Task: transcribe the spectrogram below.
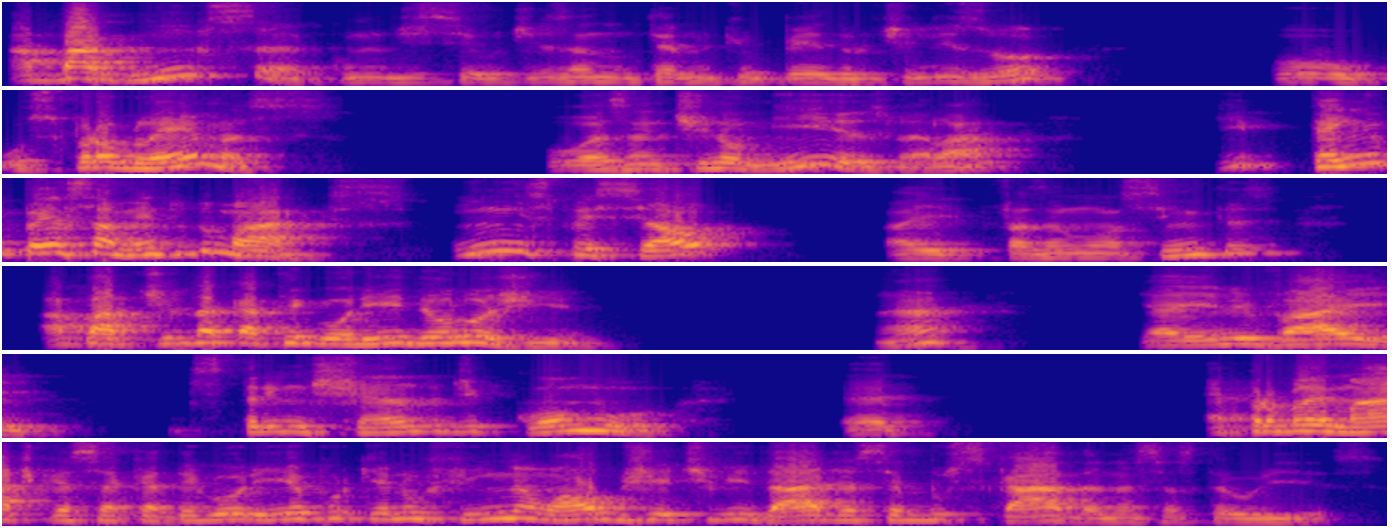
a bagunça, como disse, utilizando um termo que o Pedro utilizou, ou os problemas, ou as antinomias, vai lá, que tem o pensamento do Marx, em especial aí fazendo uma síntese, a partir da categoria ideologia. Né? E aí ele vai destrinchando de como é, é problemática essa categoria, porque no fim não há objetividade a ser buscada nessas teorias.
